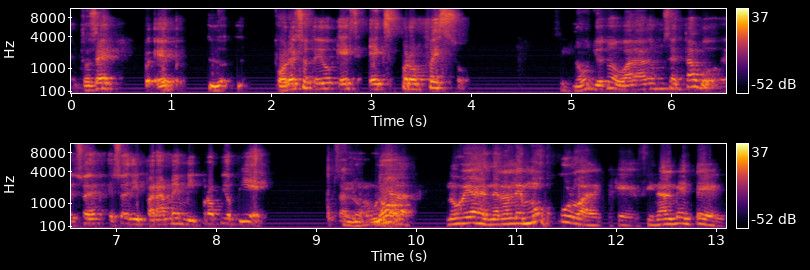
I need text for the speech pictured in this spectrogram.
Entonces, por eso te digo que es exprofeso. No, yo no voy a dar un centavo. Eso es, eso es dispararme en mi propio pie. no, no, voy a, generarle músculo a que finalmente.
